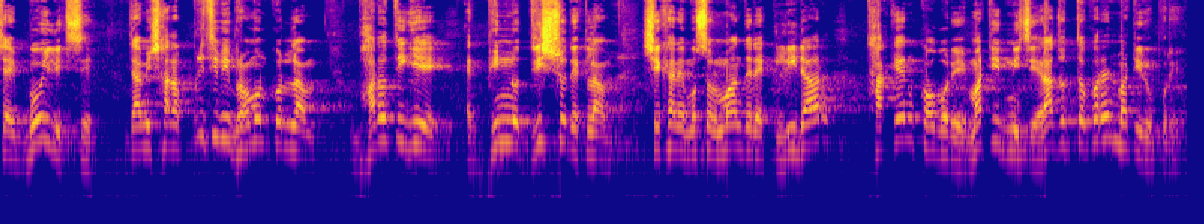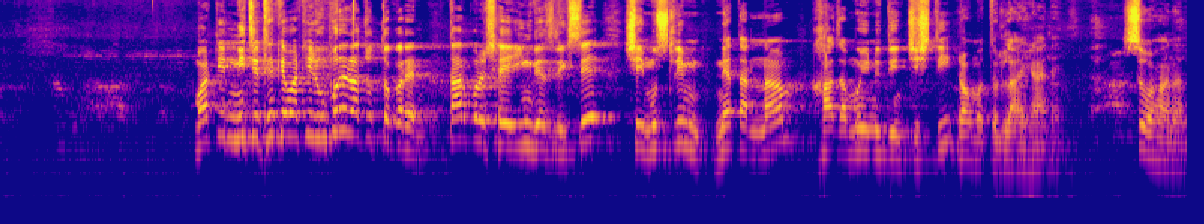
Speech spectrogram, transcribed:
সে বই লিখছে যে আমি সারা পৃথিবী ভ্রমণ করলাম, ভারতে গিয়ে এক ভিন্ন দৃশ্য দেখলাম। সেখানে মুসলমানদের এক লিডার থাকেন কবরে, মাটির নিচে, রাজত্ব করেন মাটির উপরে। মাটির নিচে থেকে মাটির উপরে রাজত্ব করেন। তারপরে সেই ইংরেজ লিখছে, সেই মুসলিম নেতার নাম খাজা মুইনুদ্দিন চিস্তি রহমতুল্লাহ আলাই সুহানাল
